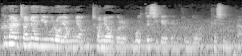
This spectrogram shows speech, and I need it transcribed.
그날 저녁 이후로 영영 저녁을 못 드시게 된 분도 계십니다.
